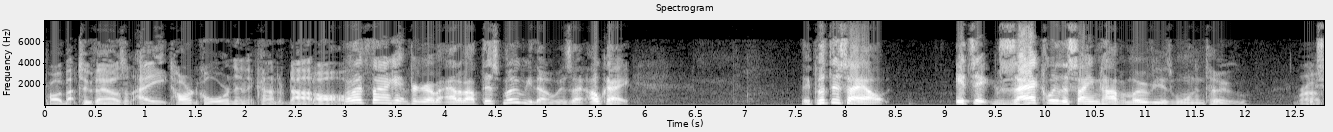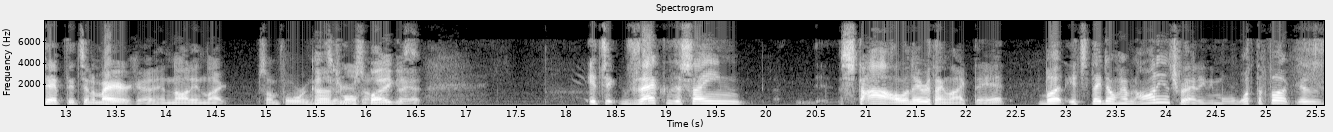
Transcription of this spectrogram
probably about 2008 hardcore and then it kind of died off. Well, that's the thing I can't figure out about this movie though is that okay? They put this out. It's exactly the same type of movie as one and two. right. except it's in America and not in like some foreign country in or something Vegas. like that. It's exactly the same style and everything like that, but it's they don't have an audience for that anymore. What the fuck is?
